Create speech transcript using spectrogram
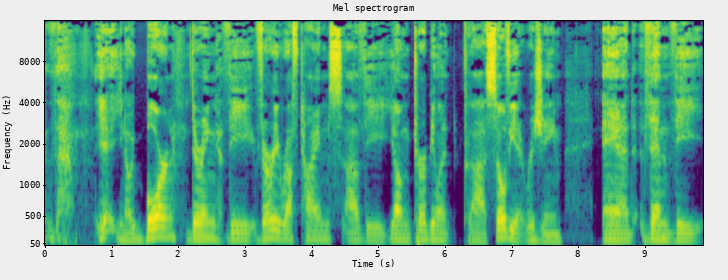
the, you know, born during the very rough times of the young, turbulent uh, Soviet regime, and then the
